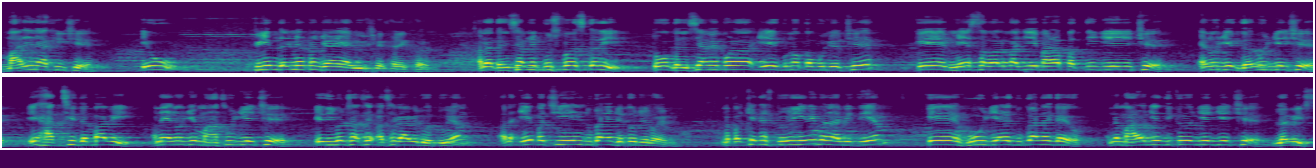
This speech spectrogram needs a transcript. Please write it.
મારી નાખી છે એવું પીએમ દરમિયાન પણ જણાઈ આવ્યું છે ખરેખર. અને ઘનશ્યામની પૂછપરછ કરી તો ઘનશ્યામે પણ એ ગુનો કબૂલ્યો છે કે મેં સવારમાં જે મારા પત્ની જે છે, એનું જે ગરુ જે છે, એ હાથથી દબાવી અને એનું જે માથું જે છે, એ રિવર સાથે અથડાવેલું હતું એમ. અને એ પછી એની દુકાને જતો રહેલો એમ. અને પછી એને સ્ટોરી એવી બનાવી હતી એમ કે હું જ્યારે દુકાને ગયો અને મારો જે દીકરો જે જે છે લવીશ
